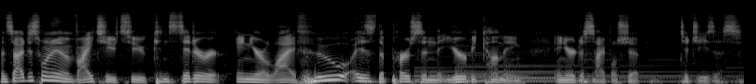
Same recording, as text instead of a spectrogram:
And so I just want to invite you to consider in your life who is the person that you're becoming in your discipleship to Jesus.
